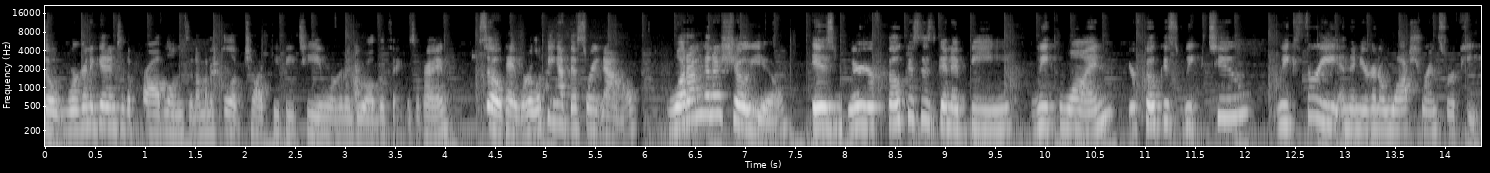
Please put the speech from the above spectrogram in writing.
So we're going to get into the problems and I'm going to pull up ChatGPT and we're going to do all the things. Okay. So, okay, we're looking at this right now. What I'm going to show you is where your focus is going to be week one, your focus week two, week three, and then you're going to wash, rinse, repeat.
